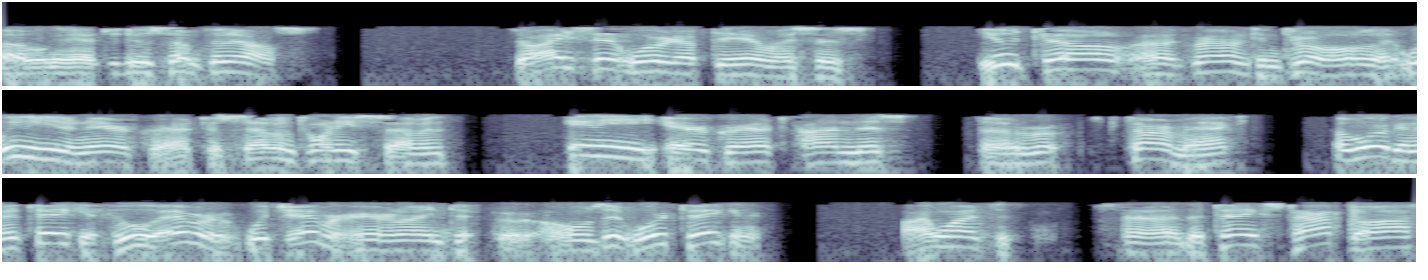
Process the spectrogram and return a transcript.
Uh, we're going to have to do something else." So I sent word up to him. I says, "You tell uh, ground control that we need an aircraft, a 727, any aircraft on this uh, tarmac, we're going to take it. Whoever, whichever airline t- owns it, we're taking it. I want the, uh, the tanks topped off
